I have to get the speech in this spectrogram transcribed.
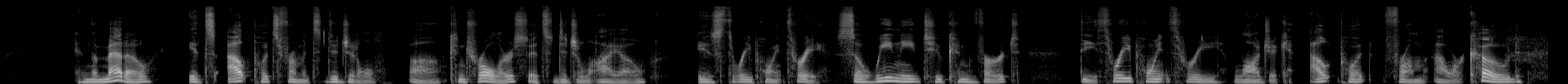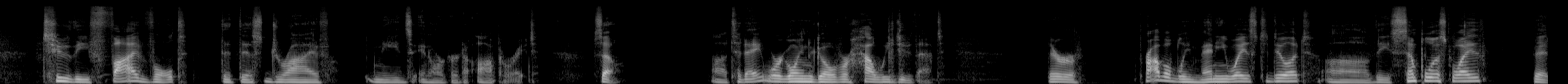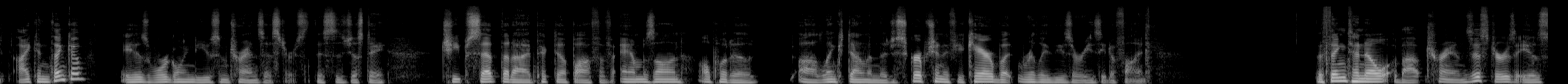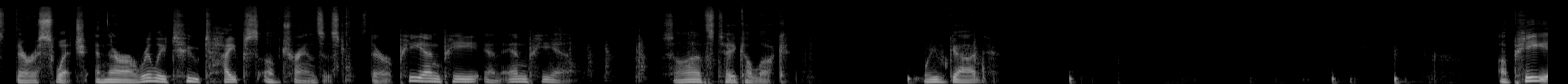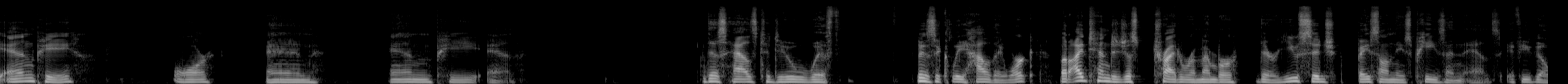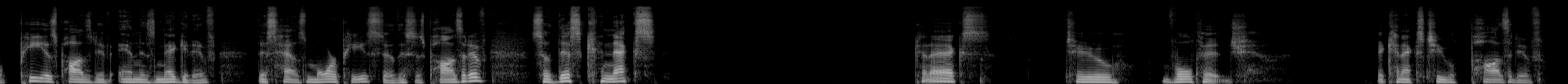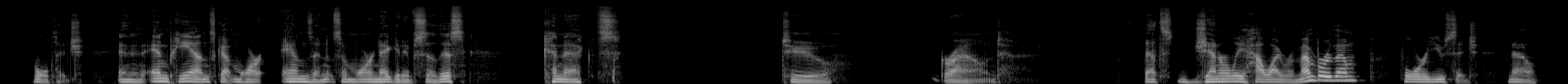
And the Meadow, its outputs from its digital uh, controllers, its digital I.O., is 3.3. So we need to convert the 3.3 logic output from our code to the 5 volt that this drive needs in order to operate. So uh, today we're going to go over how we do that. There are probably many ways to do it. Uh, the simplest way that I can think of is we're going to use some transistors. This is just a cheap set that I picked up off of Amazon. I'll put a, a link down in the description if you care, but really these are easy to find. The thing to know about transistors is they're a switch, and there are really two types of transistors. There are PNP and NPN. So let's take a look we've got a PNP or an NPN. This has to do with physically how they work, but I tend to just try to remember their usage based on these P's and N's. If you go P is positive, N is negative, this has more P's, so this is positive. So this connects connects to voltage. It connects to positive voltage. And an NPN's got more N's in it, so more negative. So this connects to ground. That's generally how I remember them for usage. Now,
